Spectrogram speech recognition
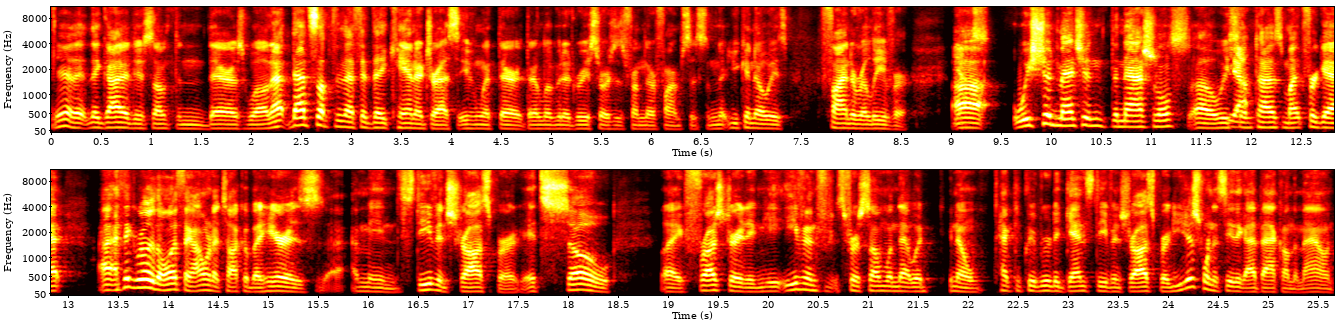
Yeah, they, they got to do something there as well. That that's something that, that they can address even with their their limited resources from their farm system. That you can always find a reliever. Uh, we should mention the Nationals. Uh, we yeah. sometimes might forget. I think really the only thing I want to talk about here is, I mean, Stephen Strasburg. It's so like frustrating, even for someone that would, you know, technically root against Stephen Strasburg. You just want to see the guy back on the mound.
